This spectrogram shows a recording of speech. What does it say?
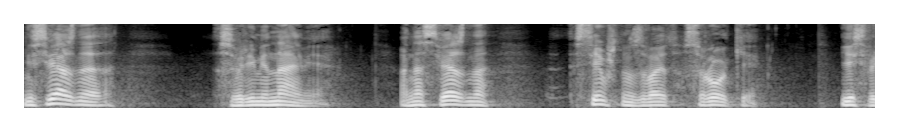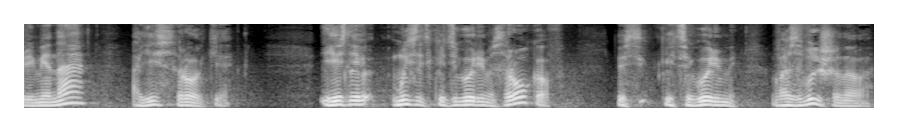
не связана с временами. Она связана с тем, что называют сроки. Есть времена, а есть сроки. И если мыслить категориями сроков, то есть категориями возвышенного,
